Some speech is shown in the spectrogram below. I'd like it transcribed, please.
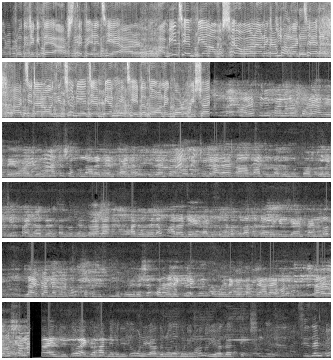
বড় প্রতিযোগিতায় আসতে পেরেছি আর আমি চ্যাম্পিয়ন অবশ্যই আমার অনেক ভালো লাগছে। আর চিটাং ঐতিহ্য নিয়ে চ্যাম্পিয়ন হয়েছি, এটা তো অনেক বড় বিষয়। আর সেমিফাইনালের পরে আজ যে আয়োজন আছে সম্পূর্ণ আর গ্র্যান্ড ফাইনাল গ্র্যান্ড ফাইনালত অ্যাকচুয়ালি আর পাঁচজন পাঁচজন মোট দশজন একটি ফাইনাল গ্র্যান্ড ফাইনাল দেনটা আর আগেও হইলাম। আর যে পার্টিসিপেন্ট সকল আছে তার বেগিন গ্র্যান্ড ফাইনালত লাইভ রান্না করব প্রকৃতি সুন্দর পরিবেশে। ওনারা দেখতে লাগবেন ওই লাগেও তাতে আর এখন। আর অনুষ্ঠানে আয়োজিত এগ্রহাট নিবেদিত। উনি রাধনাথ হন দুই হাজার তেইশ। সিজন টু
